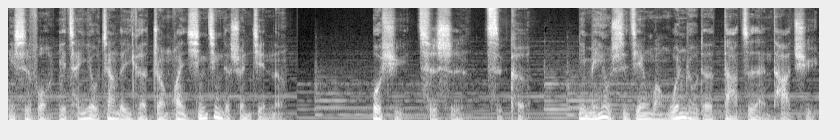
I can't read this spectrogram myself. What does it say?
你是否也曾有这样的一个转换心境的瞬间呢？或许此时此刻，你没有时间往温柔的大自然踏去，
